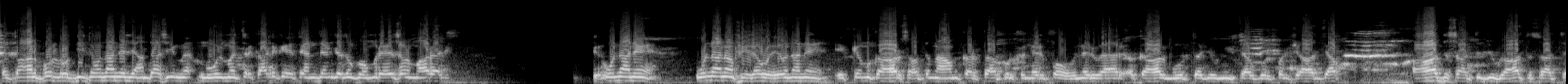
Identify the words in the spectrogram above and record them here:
ਸੁਲਤਾਨਪੁਰ ਲੋਧੀ ਤੋਂ ਉਹਨਾਂ ਨੇ ਲਿਆਂਦਾ ਸੀ ਮੂਲ ਮੰਤਰ ਕੱਢ ਕੇ, ਤਿੰਨ ਦਿਨ ਜਦੋਂ ਗੁੰਮ ਰਹੇ ਸਨ ਮਹਾਰਾਜ। ਤੇ ਉਹਨਾਂ ਨੇ ਉਹਨਾਂ ਨਾਲ ਫੇਰਾ ਹੋਏ ਉਹਨਾਂ ਨੇ। ਇੱਕ ਓਮਕਾਰ ਸਤਨਾਮ ਕਰਤਾ ਪੁਰਖ ਨਿਰਭਉ ਨਿਰਵੈਰ ਅਕਾਲ ਮੂਰਤ ਜੁਗੀ ਸਭ ਗੁਰ ਪ੍ਰਸਾਦ ਜਪ। ਆਦ ਸੱਚ ਜੁਗਾਤ ਸੱਚ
